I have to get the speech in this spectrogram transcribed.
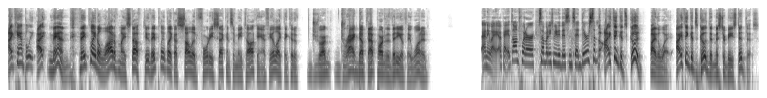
I can't believe I man, they played a lot of my stuff too. They played like a solid 40 seconds of me talking. I feel like they could have drug, dragged up that part of the video if they wanted. Anyway, okay, it's on Twitter. Somebody tweeted this and said, There's some. I think it's good, by the way. I think it's good that Mr. Beast did this.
